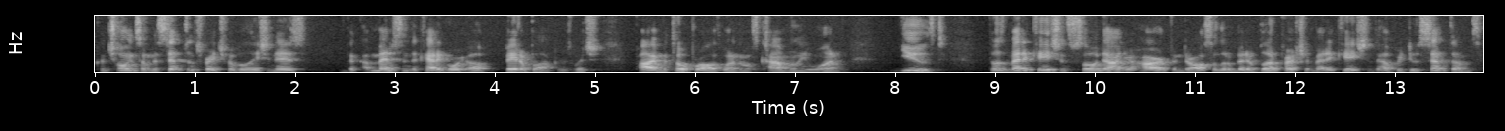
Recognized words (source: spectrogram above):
controlling some of the symptoms for atrial fibrillation is the medicine in the category of beta blockers, which probably metoprolol is one of the most commonly one used. Those medications slow down your heart and they're also a little bit of blood pressure medication to help reduce symptoms.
